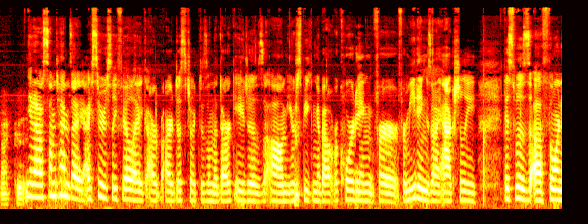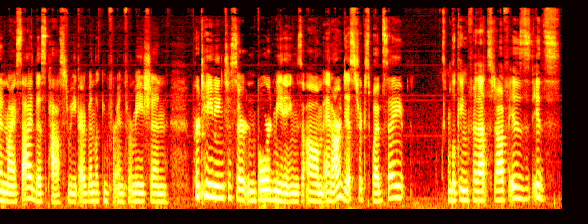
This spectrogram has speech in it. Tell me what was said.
Not good. You know, sometimes I, I seriously feel like our, our district is in the dark ages. Um, you're speaking about recording for, for meetings, and I actually, this was a thorn in my side this past week. I've been looking for information pertaining to certain board meetings, um, and our district's website, looking for that stuff is it's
